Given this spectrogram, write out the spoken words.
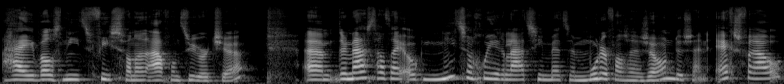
hij was niet vies van een avontuurtje. Um, daarnaast had hij ook niet zo'n goede relatie met de moeder van zijn zoon, dus zijn ex-vrouw.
